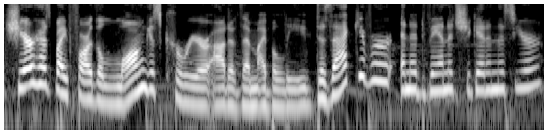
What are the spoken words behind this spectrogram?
Cher has by far the longest career out of them, I believe. Does that give her an advantage to get in this year?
